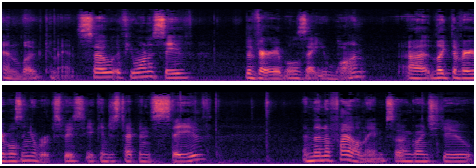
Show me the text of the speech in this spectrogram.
and load commands. So, if you want to save the variables that you want, uh, like the variables in your workspace, you can just type in save and then a file name. So I'm going to do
